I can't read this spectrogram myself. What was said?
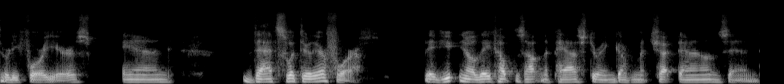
34 years. And that's what they're there for they've you know they've helped us out in the past during government shutdowns and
